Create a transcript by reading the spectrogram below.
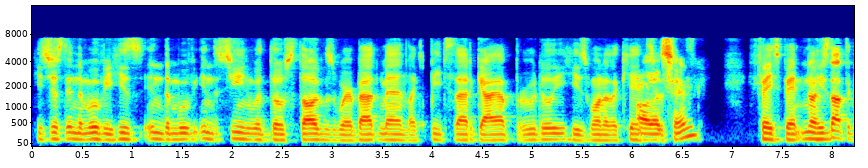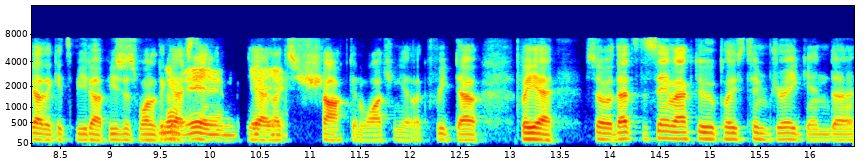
he's just in the movie. He's in the movie in the scene with those thugs where Batman like beats that guy up brutally. He's one of the kids. Oh, that's him. Face paint. No, he's not the guy that gets beat up. He's just one of the no, guys. Yeah, yeah, yeah, like shocked and watching it, like freaked out. But yeah, so that's the same actor who plays Tim Drake, and uh,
